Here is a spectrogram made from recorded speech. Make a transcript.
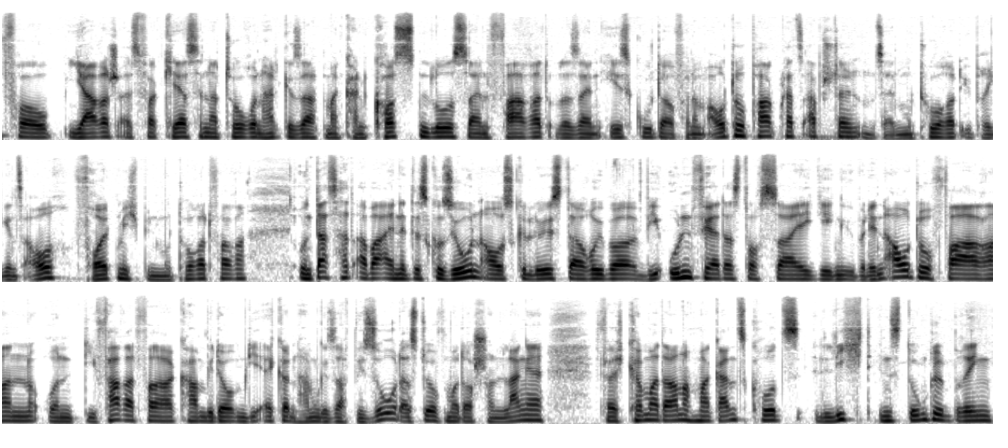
Frau Jarisch als Verkehrssenatorin hat gesagt, man kann kostenlos sein Fahrrad oder seinen E-Scooter auf einem Autoparkplatz abstellen und sein Motorrad übrigens auch. Freut mich, ich bin Motorradfahrer. Und das hat aber eine Diskussion ausgelöst darüber, wie unfair das doch sei gegenüber den Autofahrern und die Fahrradfahrer kamen wieder um die Ecke und haben gesagt, wieso, das dürfen wir doch schon lange. Vielleicht können wir da noch mal ganz kurz Licht ins Dunkel bringen.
